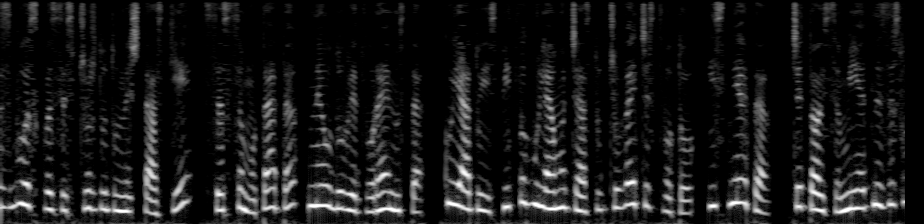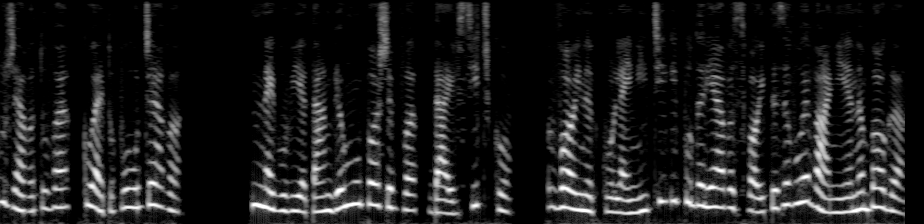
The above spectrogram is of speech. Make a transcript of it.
Сблъсква се с чуждото нещастие, с самотата, неудовлетвореността, която изпитва голяма част от човечеството, и смята, че той самият не заслужава това, което получава. Неговият ангел му пошепва, дай всичко. Войнат коленичи и подарява своите завоевания на Бога.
